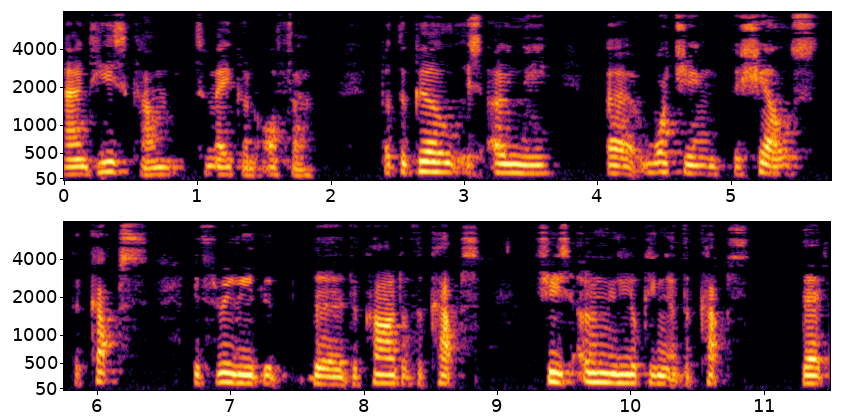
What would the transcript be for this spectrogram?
and he's come to make an offer, but the girl is only uh, watching the shells, the cups it's really the, the, the card of the cups. She's only looking at the cups that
